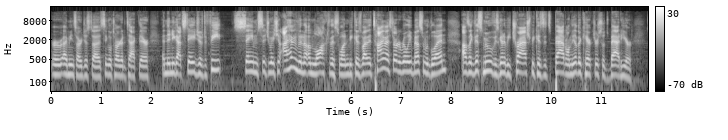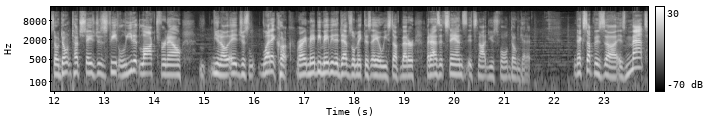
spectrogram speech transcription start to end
or I mean, sorry, just a single target attack there. And then you got Stage of Defeat, same situation. I haven't even unlocked this one because by the time I started really messing with Glenn, I was like, this move is going to be trash because it's bad on the other character, so it's bad here. So don't touch Stage's feet. Leave it locked for now. You know, it just let it cook, right? Maybe maybe the devs will make this AoE stuff better, but as it stands, it's not useful. Don't get it. Next up is uh, is Matt.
